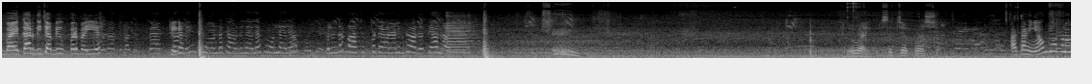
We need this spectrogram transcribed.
ਬਾਏ ਬਾਏ ਘਰ ਦੀ ਚਾਬੀ ਉੱਪਰ ਪਈ ਹੈ। ਠੀਕ ਹੈ। ਫੋਨ ਦਾ ਚਾਰਜ ਲੈ ਲਿਆ ਫੋਨ ਲੈ ਲਿਆ। ਬਲਵਿੰਦਰ ਬੱਸ ਪਟਿਆਲੇ ਵਾਲੀ ਬਿਠਾ ਦਿਓ ਧਿਆਨ ਨਾਲ। ਵਾਹਿਗੁਰੂ ਸੱਚਾ ਪਾਤਸ਼ਾਹ। ਆ ਧਨੀਆ ਹੋ ਗਿਆ ਆਪਣਾ?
